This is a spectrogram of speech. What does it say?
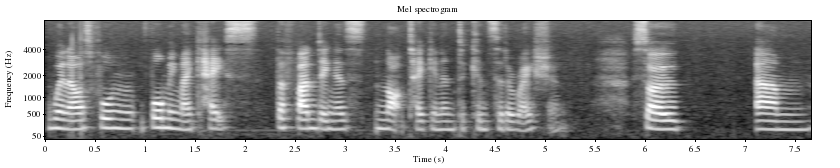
when I was form, forming my case, the funding is not taken into consideration. So um,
